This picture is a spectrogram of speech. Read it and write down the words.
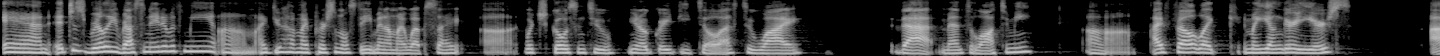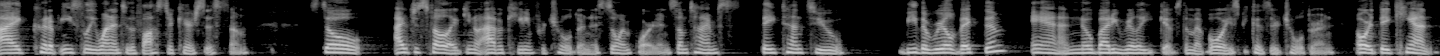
and it just really resonated with me. Um, I do have my personal statement on my website, uh, which goes into you know great detail as to why that meant a lot to me. Um, I felt like in my younger years, I could have easily went into the foster care system. So I just felt like you know advocating for children is so important. Sometimes they tend to be the real victim and nobody really gives them a voice because they're children or they can't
